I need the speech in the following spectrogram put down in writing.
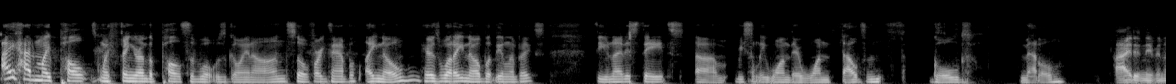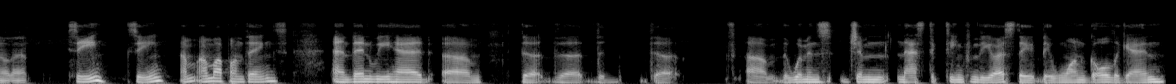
I had my pulse, my finger on the pulse of what was going on. So, for example, I know. Here's what I know about the Olympics: the United States um, recently won their 1,000th gold medal. I didn't even know that. See, see, I'm I'm up on things. And then we had um, the the the the um, the women's gymnastic team from the U.S. They they won gold again.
